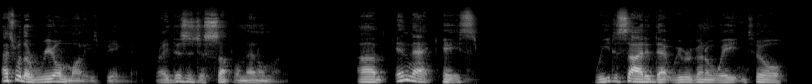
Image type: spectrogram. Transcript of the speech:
That's where the real money is being made, right? This is just supplemental money. Um, in that case, we decided that we were going to wait until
